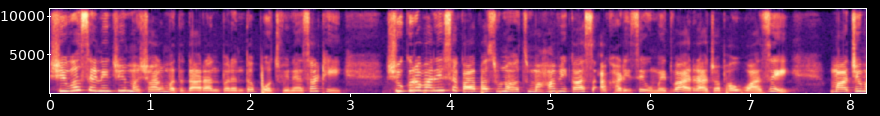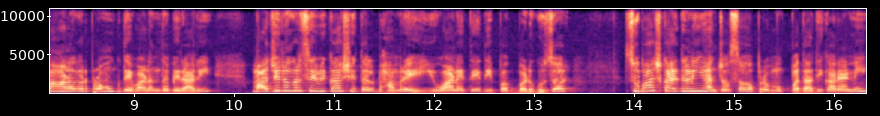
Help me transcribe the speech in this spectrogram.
शिवसेनेची मशाल मतदारांपर्यंत पोचविण्यासाठी शुक्रवारी सकाळपासूनच महाविकास आघाडीचे उमेदवार राजाभाऊ वाजे माजी महानगरप्रमुख देवानंद बिरारी माजी नगरसेविका शीतल भामरे युवा नेते दीपक बडगुजर सुभाष कायधणी यांच्यासह प्रमुख पदाधिकाऱ्यांनी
